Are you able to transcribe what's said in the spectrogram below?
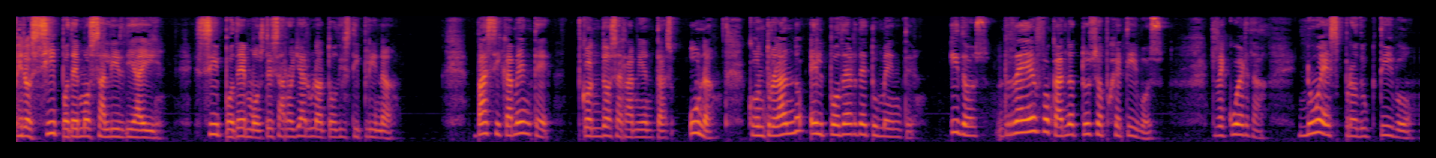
Pero sí podemos salir de ahí, sí podemos desarrollar una autodisciplina. Básicamente con dos herramientas. Una, controlando el poder de tu mente. Y dos, reenfocando tus objetivos. Recuerda, no es productivo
